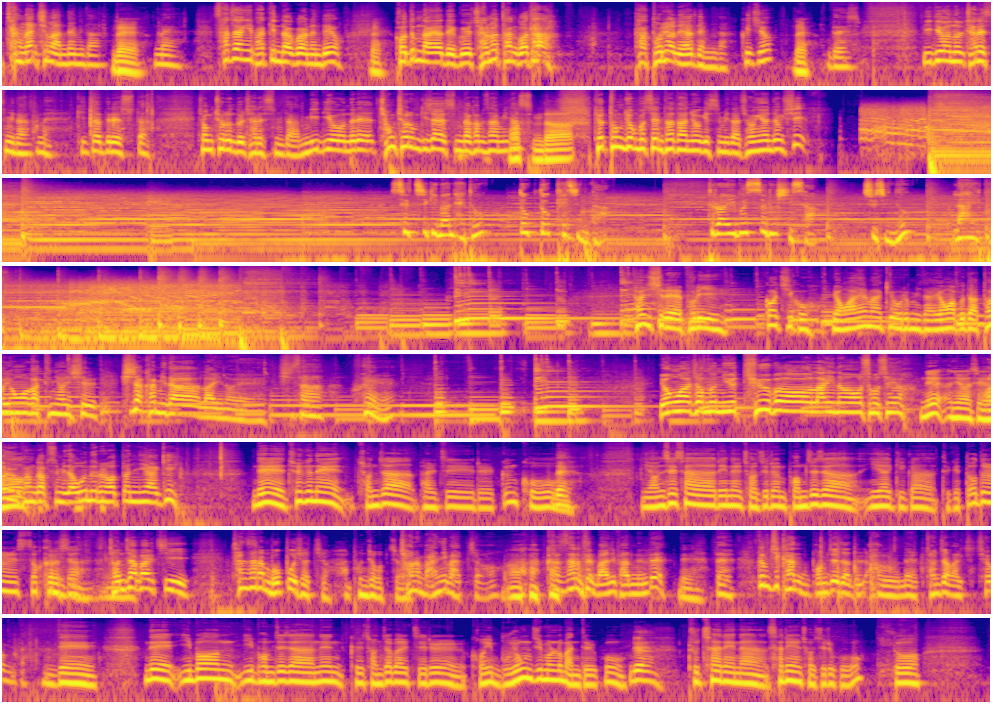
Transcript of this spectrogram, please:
장난치면 안 됩니다. 네, 네. 사장이 바뀐다고 하는데요. 네. 거듭나야 되고요. 잘못한 거 다, 다 도려내야 됩니다. 그죠? 네. 네. 미디어 오늘 잘했습니다. 네. 기자들의 수다. 정철훈도 잘했습니다. 미디어 오늘의 정철훈 기자였습니다. 감사합니다. 고맙습니다. 교통정보센터 다녀오겠습니다. 정현정 씨. 스치기만 해도 똑똑해진다. 드라이브 스루 시사 주진우 라이브. 현실의 불이 꺼지고 영화의 막이 오릅니다. 영화보다 더 영화 같은 현실 시작합니다. 라이너의 시사회. 영화 전문 유튜버 라이너 어서 오세요. 네, 안녕하세요. 아유 반갑습니다. 오늘은 어떤 이야기? 네, 최근에 전자 발찌를 끊고 네. 이 연쇄살인을 저지른 범죄자 이야기가 되게 떠들썩합니다. 네. 전자발찌 찬 사람 못 보셨죠? 아, 본적 없죠. 저는 많이 봤죠. 아, 간 사람들 많이 봤는데 네. 네. 끔찍한 범죄자들 아우 네. 전자발찌 채웁니다. 네. 근데 이번 이 범죄자는 그 전자발찌를 거의 무용지물로 만들고 네. 두 차례나 살인을 저지르고 또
